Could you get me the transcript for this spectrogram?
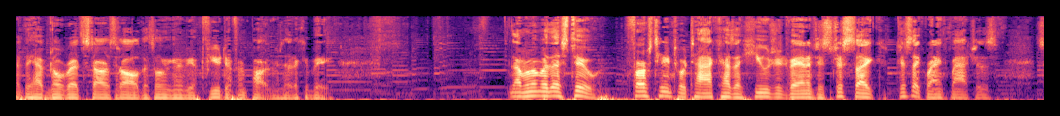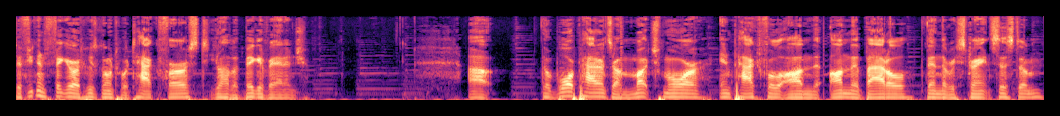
If they have no red stars at all, there's only going to be a few different partners that it could be. Now remember this too. First team to attack has a huge advantage. It's just like just like ranked matches. So if you can figure out who's going to attack first, you'll have a big advantage. Uh, the war patterns are much more impactful on the on the battle than the restraint system.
